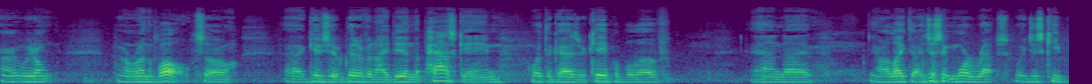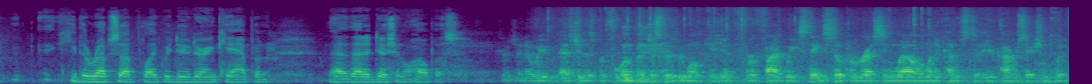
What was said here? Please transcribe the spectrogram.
Right? We don't we don't run the ball, so uh, it gives you a bit of an idea in the pass game what the guys are capable of. And I, you know, I like that. I just think more reps. We just keep keep the reps up like we do during camp, and that, that addition will help us. Coach, I know we've asked you this before, but just because we won't get you in for five weeks, things still progressing well when it comes to your conversations with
